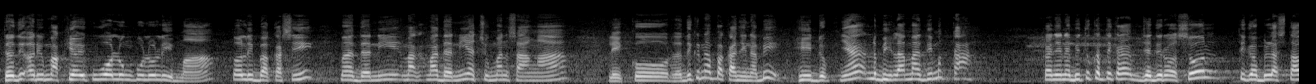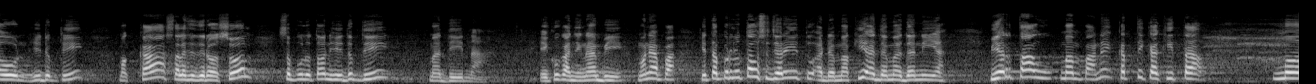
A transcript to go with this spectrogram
Jadi ari makiyah itu 85, toli bakasi madani madaniyah cuman sanga likur. Jadi kenapa kanjeng Nabi hidupnya lebih lama di Mekah? Kanjeng Nabi itu ketika jadi Rasul 13 tahun hidup di Mekah, setelah jadi Rasul 10 tahun hidup di Madinah. Itu kanjeng Nabi. Mau apa? Kita perlu tahu sejarah itu. Ada Makiyah, ada Madaniyah. Biar tahu mampane ketika kita me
